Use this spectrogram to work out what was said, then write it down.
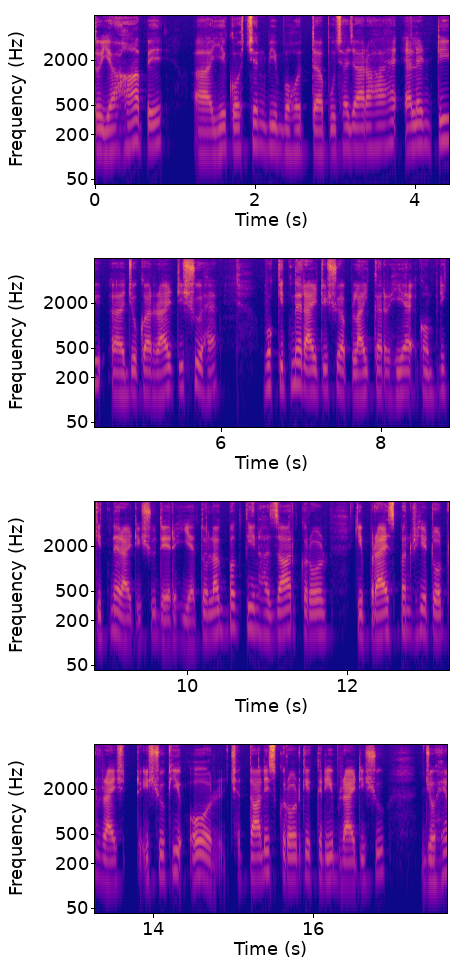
तो यहाँ पे ये क्वेश्चन भी बहुत पूछा जा रहा है एल एन टी जो का राइट इशू है वो कितने राइट इशू अप्लाई कर रही है कंपनी कितने राइट इशू दे रही है तो लगभग तीन हज़ार करोड़ की प्राइस बन रही है टोटल राइट इशू की और छत्तालीस करोड़ के करीब राइट इशू जो है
